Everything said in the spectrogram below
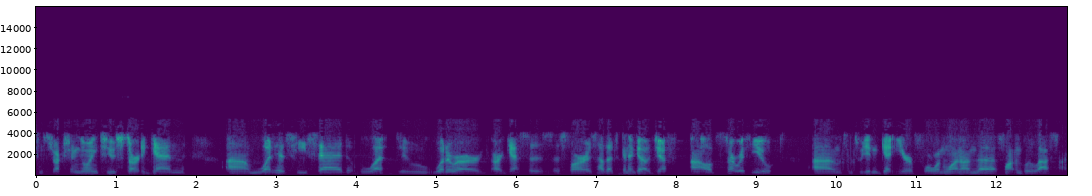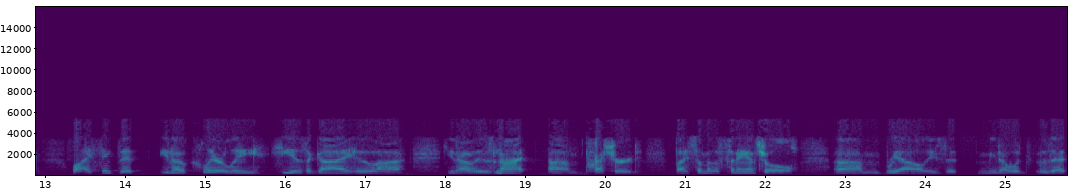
construction going to start again? Um, what has he said? What do what are our, our guesses as far as how that's going to go? Jeff, uh, I'll start with you um, since we didn't get your 411 on the Fontainebleau last time. Well, I think that you know clearly he is a guy who uh, you know is not um, pressured by some of the financial um, realities that you know would that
